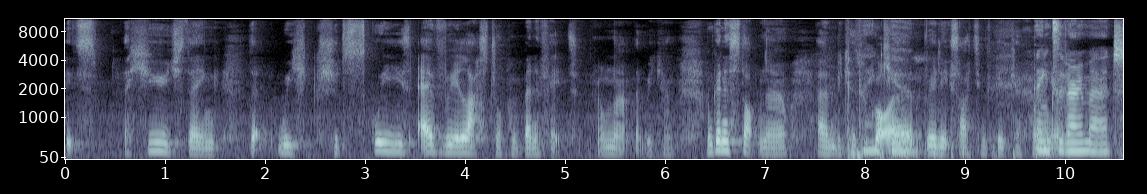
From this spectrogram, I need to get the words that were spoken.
it's a huge thing that we should squeeze every last drop of benefit from that that we can. I'm going to stop now um, because Thank we've got you. a really exciting speaker coming Thanks up. very much.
